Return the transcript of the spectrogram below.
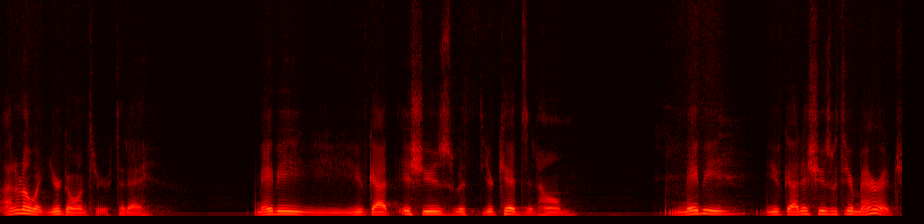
I don't know what you're going through today. Maybe you've got issues with your kids at home. Maybe you've got issues with your marriage.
